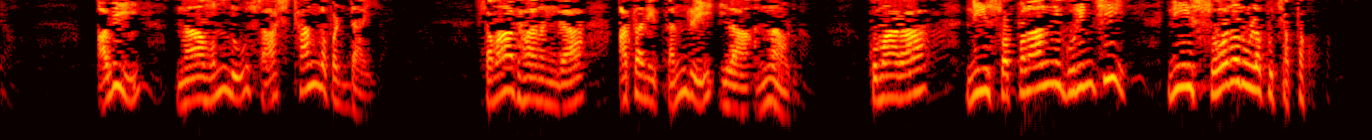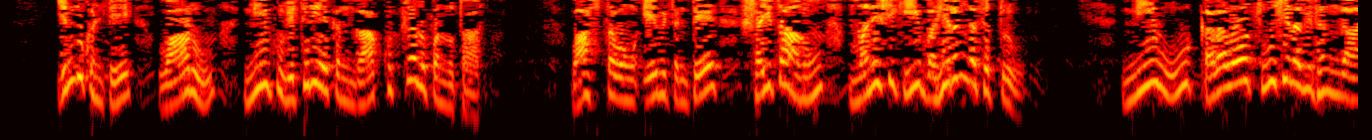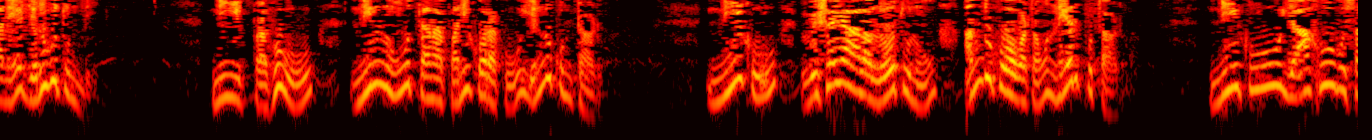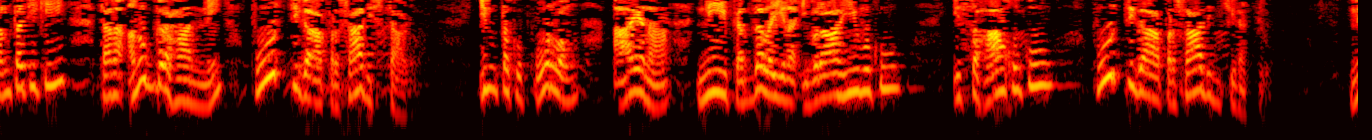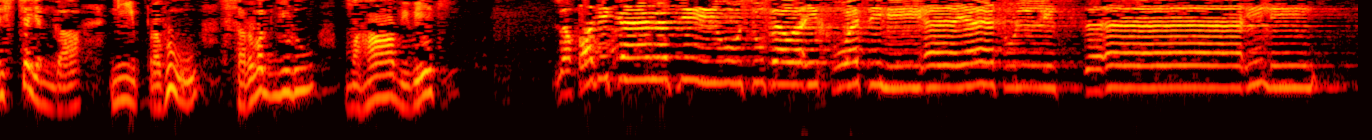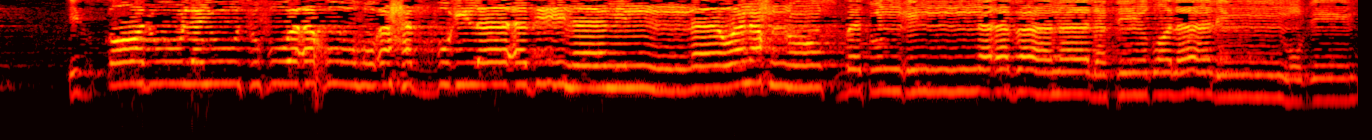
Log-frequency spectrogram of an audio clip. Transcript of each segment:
అవి నా ముందు సాష్టాంగపడ్డాయి. సమాధానంగా అతని తండ్రి ఇలా అన్నాడు కుమారా నీ స్వప్నాన్ని గురించి నీ సోదరులకు చెప్పకు. ఎందుకంటే వారు నీకు వ్యతిరేకంగా కుట్రలు పన్నుతారు. వాస్తవం ఏమిటంటే శైతాను మనిషికి బహిరంగ శత్రువు. నీవు కలలో చూసిన విధంగానే జరుగుతుంది. నీ ప్రభువు నిన్ను తన పని కొరకు ఎన్నుకుంటాడు. నీకు విషయాల లోతును అందుకోవటం నేర్పుతాడు. నీకు యాహూబు సంతతికి తన అనుగ్రహాన్ని పూర్తిగా ప్రసాదిస్తాడు. ఇంతకు పూర్వం ఆయన నీ పెద్దలైన ఇబ్రాహీముకు ఇస్హాహుకు పూర్తిగా ప్రసాదించినట్లు. నిశ్చయంగా నీ ప్రభువు సర్వజ్ఞుడు మహావివేకి لقد كان في يوسف وإخوته آيات للسائلين إذ قالوا ليوسف وأخوه أحب إلى أبينا منا ونحن عصبة إن أبانا لفي ضلال مبين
